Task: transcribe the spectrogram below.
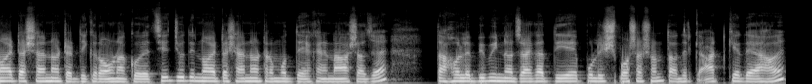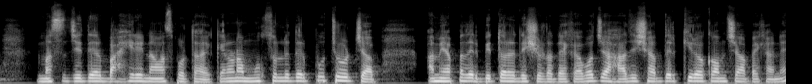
নয়টা সাড়ে নয়টার দিকে রওনা করেছি। যদি নয়টা সাড়ে নয়টার মধ্যে এখানে না আসা যায় তাহলে বিভিন্ন জায়গা দিয়ে পুলিশ প্রশাসন তাদেরকে আটকে দেয়া হয়, মসজিদের বাহিরে নামাজ পড়তে হয়। কেননা মুসল্লিদের প্রচুর চাপ। আমি আপনাদের ভিতরের দৃশ্যটা দেখাবো যে হাজি সাহেবদের কীরকম চাপ এখানে।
